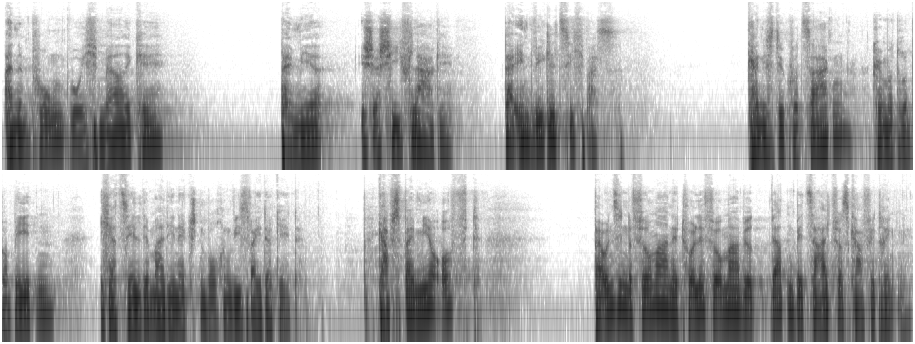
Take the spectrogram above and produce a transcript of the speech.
an einem Punkt, wo ich merke, bei mir ist eine Schieflage. Da entwickelt sich was. Kann ich es dir kurz sagen? Können wir darüber beten? Ich erzähle dir mal die nächsten Wochen, wie es weitergeht. Gab es bei mir oft, bei uns in der Firma, eine tolle Firma, wir werden bezahlt fürs Kaffee trinken.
